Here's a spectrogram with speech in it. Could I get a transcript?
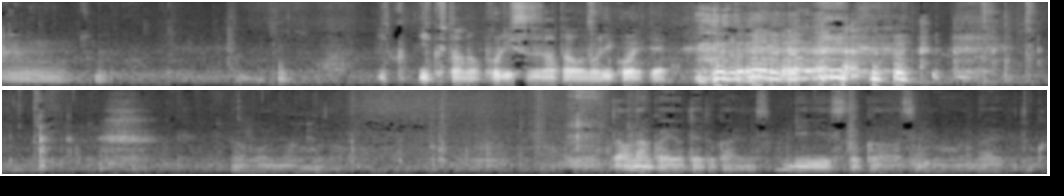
うん。幾幾多のポリス沙汰を乗り越えて 今なるほどなるほどあなんか予定とかあります？かリリースとかそのライブとか。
